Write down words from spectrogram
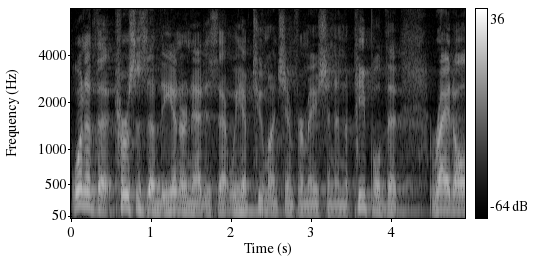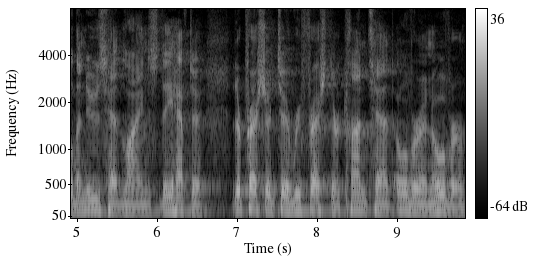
One of the curses of the internet is that we have too much information, and the people that write all the news headlines, they have to, they're pressured to refresh their content over and over.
